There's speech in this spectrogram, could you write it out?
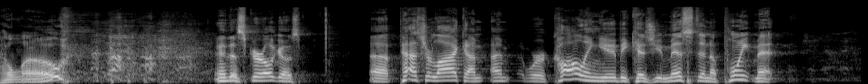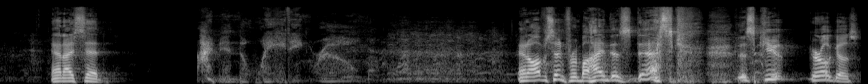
hello? and this girl goes, uh, Pastor Locke, I'm, I'm, we're calling you because you missed an appointment. And I said, I'm in the waiting room. And all of a sudden, from behind this desk, this cute girl goes,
